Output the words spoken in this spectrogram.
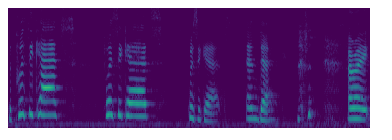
The pussycats, pussycats, pussycats, and dad. All right.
